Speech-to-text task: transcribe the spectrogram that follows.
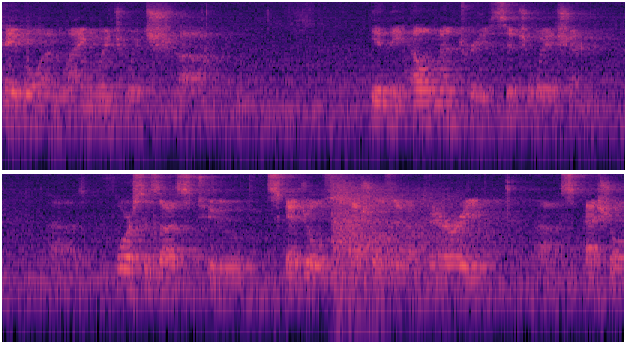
table and language which, uh, in the elementary situation, uh, forces us to schedule specials in a very uh, special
